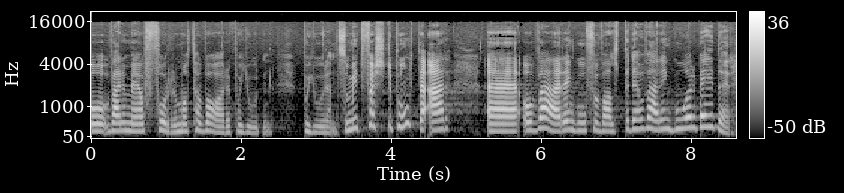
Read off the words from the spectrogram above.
å, være med og forme og ta vare på jorden. På jorden. Så mitt første punkt er eh, å være en god forvalter, det er å være en god arbeider.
